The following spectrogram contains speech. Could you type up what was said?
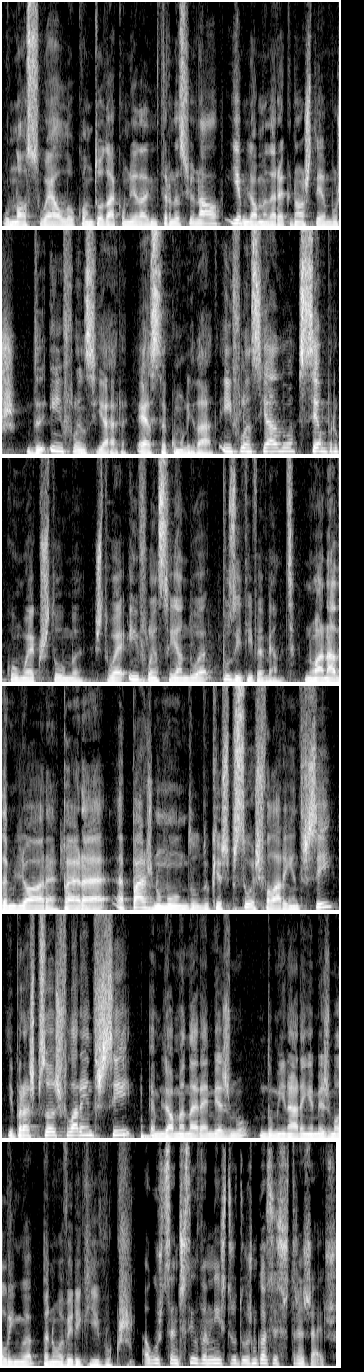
o nosso elo com toda a comunidade internacional e a melhor maneira que nós temos de influenciar essa comunidade. Influenciado-a sempre como é costume, isto é, influenciando-a positivamente. Não há nada melhor para a paz no mundo do que as pessoas falarem entre si, e para as pessoas falarem entre si, a melhor maneira é mesmo dominarem a mesma língua para não haver equívocos. Augusto Santos Silva, Ministro dos Negócios Estrangeiros.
